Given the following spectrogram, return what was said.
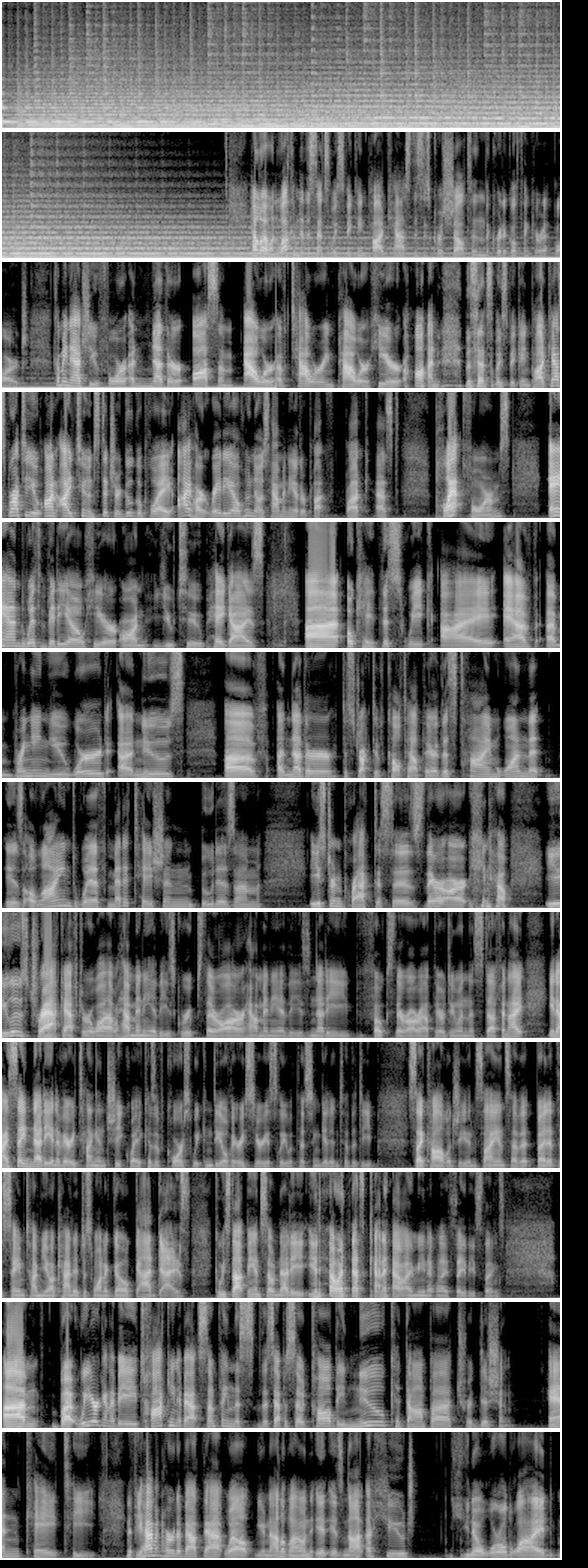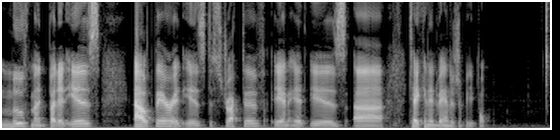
Hello, and welcome to the Sensibly Speaking podcast. This is Chris Shelton, the critical thinker at large, coming at you for another awesome hour of towering power here on the Sensibly Speaking podcast, brought to you on iTunes, Stitcher, Google Play, iHeartRadio, who knows how many other pod- podcast platforms, and with video here on YouTube. Hey guys. Uh, okay, this week I have I'm bringing you word uh, news of another destructive cult out there. This time, one that is aligned with meditation, Buddhism, Eastern practices. There are, you know, you lose track after a while how many of these groups there are, how many of these nutty folks there are out there doing this stuff. And I, you know, I say nutty in a very tongue in cheek way because, of course, we can deal very seriously with this and get into the deep psychology and science of it. But at the same time, you all kind of just want to go, God, guys, can we stop being so nutty? You know, and that's kind of how I mean it when I say these things. Um, but we are going to be talking about something this this episode called the New Kadampa Tradition. NKT. And if you haven't heard about that, well, you're not alone. It is not a huge, you know, worldwide movement, but it is out there. It is destructive and it is uh, taking advantage of people.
